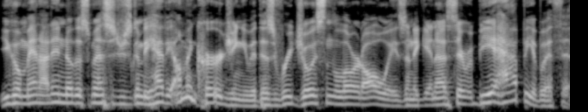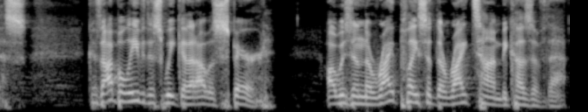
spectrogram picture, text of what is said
You go, man, I didn't know this message was going to be heavy. I'm encouraging you with this. Rejoice in the Lord always. And again, I say, be happy with this. Because I believe this week that I was spared. I was in the right place at the right time because of that.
